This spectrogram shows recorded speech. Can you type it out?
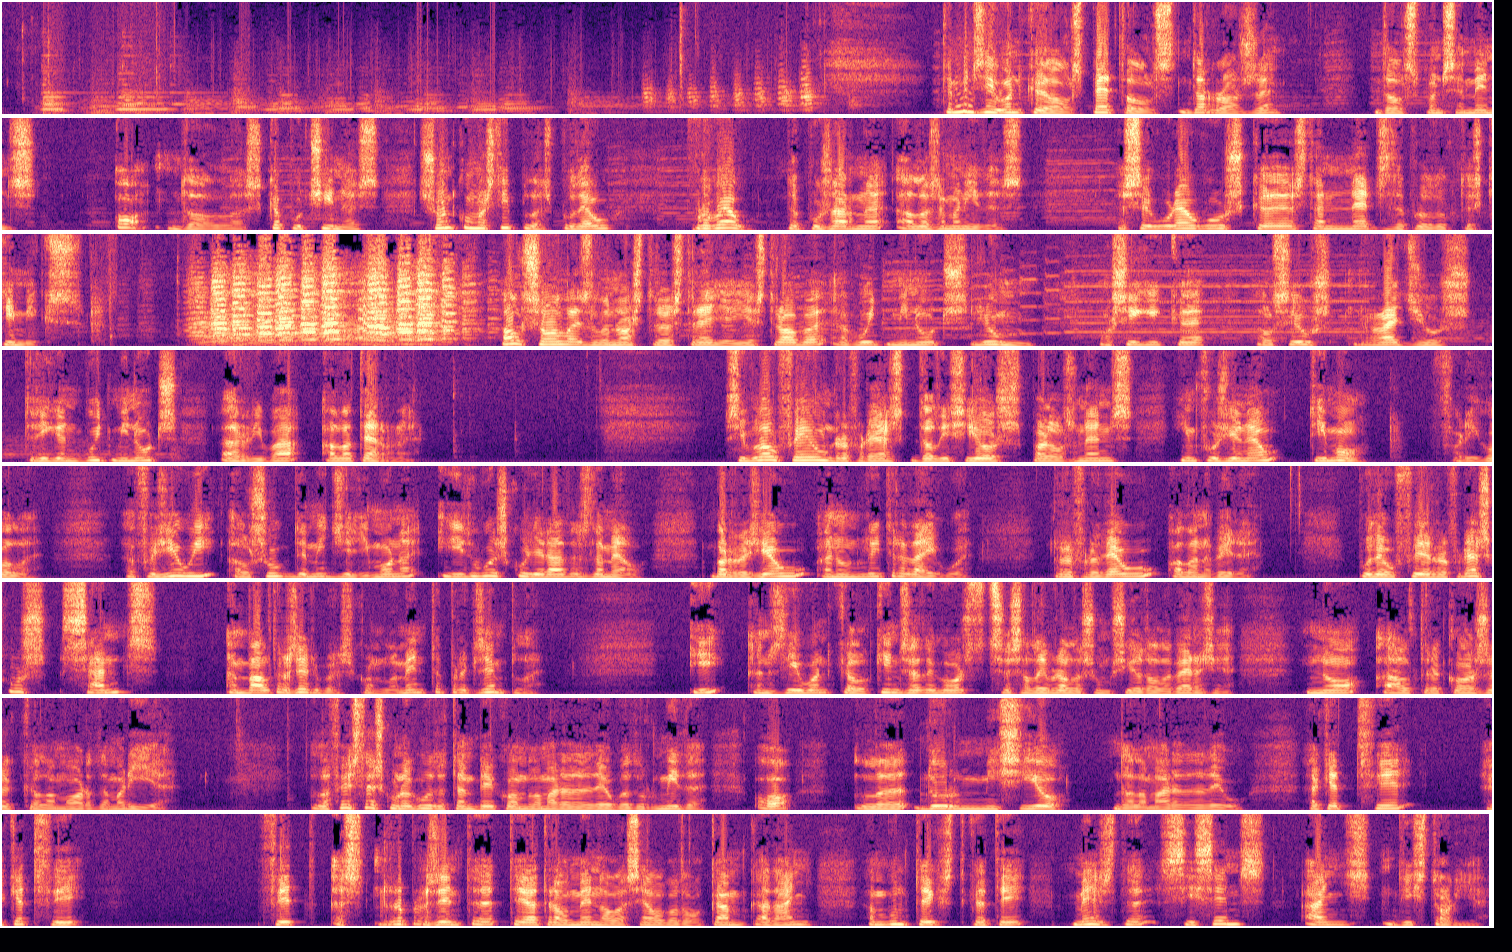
També ens diuen que els pètals de rosa dels pensaments o de les caputxines són comestibles. Podeu, proveu de posar-ne a les amanides. Assegureu-vos que estan nets de productes químics. El Sol és la nostra estrella i es troba a 8 minuts llum, o sigui que els seus ratjos triguen 8 minuts a arribar a la Terra. Si voleu fer un refresc deliciós per als nens, infusioneu timó, farigola. Afegiu-hi el suc de mitja llimona i dues cullerades de mel. Barregeu en un litre d'aigua. Refredeu a la nevera. Podeu fer refrescos sants amb altres herbes, com la menta, per exemple. I ens diuen que el 15 d'agost se celebra l'Assumpció de la Verge, no altra cosa que la mort de Maria. La festa és coneguda també com la Mare de Déu adormida o la dormició de la Mare de Déu. Aquest, fe, aquest fe, fet es representa teatralment a la selva del camp cada any amb un text que té més de 600 anys d'història.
